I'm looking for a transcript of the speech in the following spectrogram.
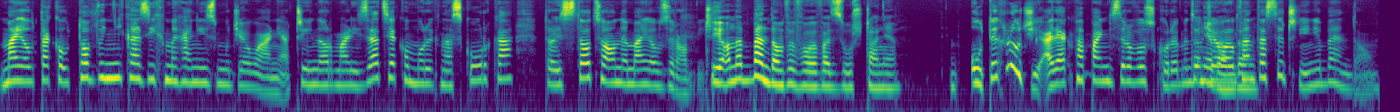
mają taką, to wynika z ich mechanizmu działania, czyli normalizacja komórek na skórka, to jest to, co one mają zrobić. Czyli one będą wywoływać złuszczanie. U tych ludzi, ale jak ma pani zdrową skórę, będą działały będą. fantastycznie, nie będą.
